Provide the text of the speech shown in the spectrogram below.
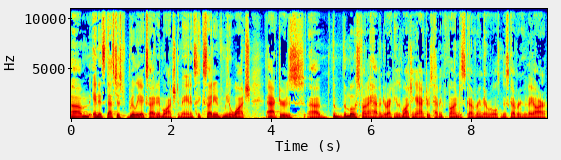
um, and it's that's just really exciting to watch to me, and it's exciting for me to watch actors. Uh, the, the most fun I have in directing is watching actors having fun, discovering their roles and discovering who they are,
